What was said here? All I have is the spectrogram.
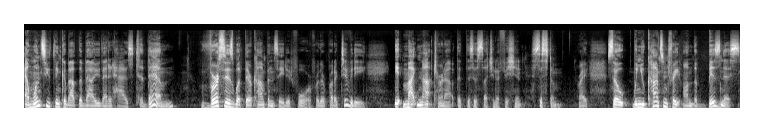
And once you think about the value that it has to them versus what they're compensated for, for their productivity, it might not turn out that this is such an efficient system right? So when you concentrate on the business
